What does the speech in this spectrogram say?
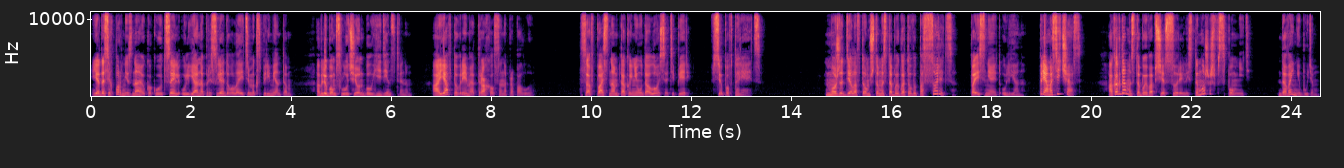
Я до сих пор не знаю, какую цель Ульяна преследовала этим экспериментом. А в любом случае он был единственным. А я в то время трахался на прополую. Совпасть нам так и не удалось, а теперь все повторяется. «Может, дело в том, что мы с тобой готовы поссориться?» — поясняет Ульяна. «Прямо сейчас. А когда мы с тобой вообще ссорились, ты можешь вспомнить?» «Давай не будем.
